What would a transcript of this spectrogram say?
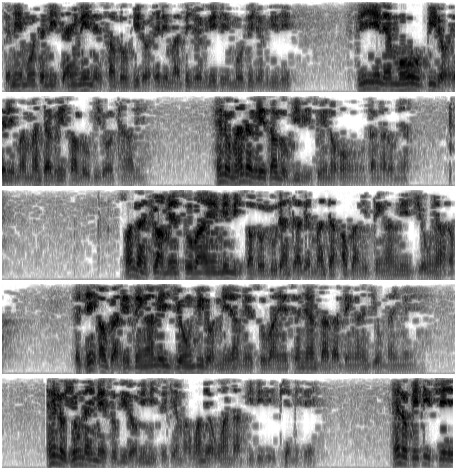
ဓနိမိုးဓနိဒိုင်လေးနဲ့ဆောက်လုပ်ပြီးတော့အဲ့ဒီမှာသိရကလေးတွေမိုးသိရကလေးတွေစီးရင်လည်းမိုးပြီးတော့အဲ့ဒီမှာမန္တကလေးဆောက်လုပ်ပြီးတော့ထားပြီအဲ့လိုမန္တကလေးဆောက်လုပ်ပြီးပြီဆိုရင်တော့ဩတန်ဃာတော်များသောတန်ကြွမယ်ဆိုပါရင်မိမိဆောက်လုပ်လူတန်းထားတဲ့မန္တအောက်ကနေသင်္ကန်းလေးယုံရတော့ အကျင့်အောက်ကနေသင်္ကန်းလေးယုံပြီးတော့နေရမယ်ဆိုပါရင်ချမ်းချမ်းသာသာသင်္ကန်းယုံနိုင်မယ်အဲလိုယုံနိုင်မယ်ဆိုပြီးတော့မိမိစိတ်ထဲမှာဝမ်းမြောက်ဝမ်းသာပီတိတွေဖြစ်နေတယ်အဲလိုပီတိဖြစ်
